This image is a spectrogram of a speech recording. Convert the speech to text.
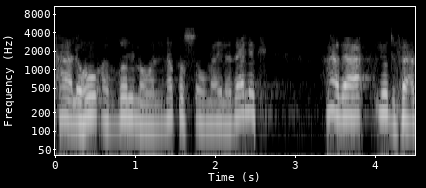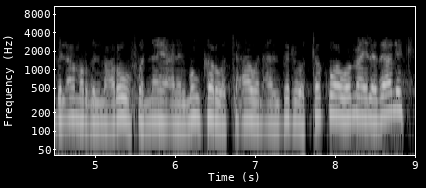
حاله الظلم والنقص أو ما إلى ذلك هذا يدفع بالأمر بالمعروف والنهي عن المنكر والتعاون على البر والتقوى وما إلى ذلك.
